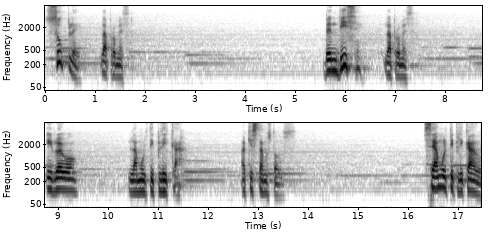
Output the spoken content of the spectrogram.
Suple la promesa. Bendice la promesa. Y luego la multiplica. Aquí estamos todos. Se ha multiplicado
